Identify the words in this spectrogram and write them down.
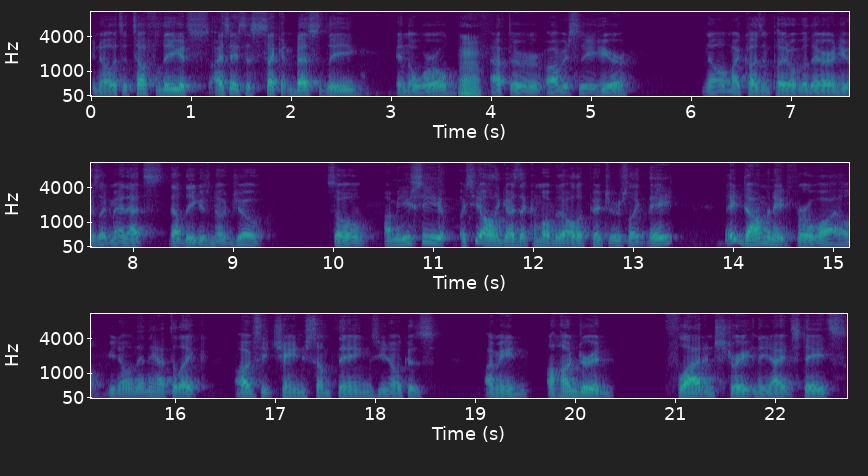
you know, it's a tough league. It's I say it's the second best league in the world Mm. after obviously here. No, my cousin played over there, and he was like, "Man, that's that league is no joke." So I mean, you see, I see all the guys that come over there, all the pitchers, like they they dominate for a while, you know, and then they have to like obviously change some things, you know, because I mean, a hundred flat and straight in the United States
